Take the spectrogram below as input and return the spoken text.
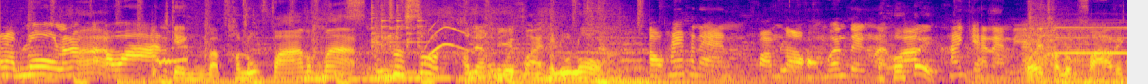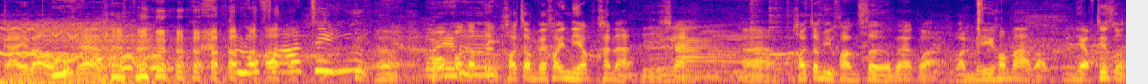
ระดับโลกระดับจักรวาลเก่งแบบทะลุฟ้ามากสุดๆเขาเรียกหมีควายทะลุโลกๆเราให้คะแนนความหล่อของเพื่อนตัวเองหน่อยว่าเฮ้ย ให้กี่คะแนนดี โอ้ยทะลุฟ้าไปไกลแล้วเนี่ยทะลุฟ้าจริง เออเพราะปกติเขาจะไม่ค่อยเนี้ยบขนาดนี้ใช่ ไงอ่าเขาจะมีความเซอร์มากกว่า วันนี้เขามาแบบเนี้ยบที่สุด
